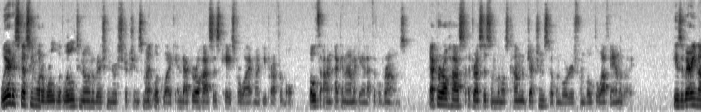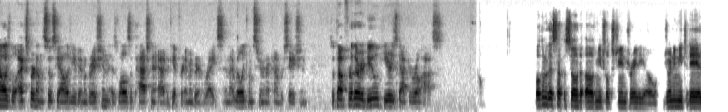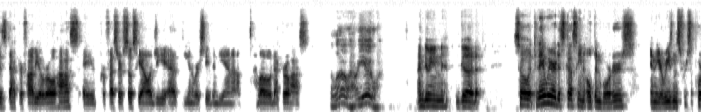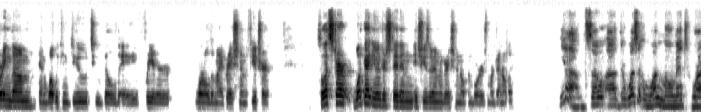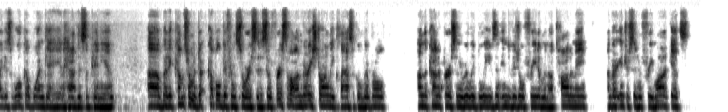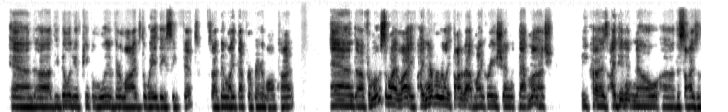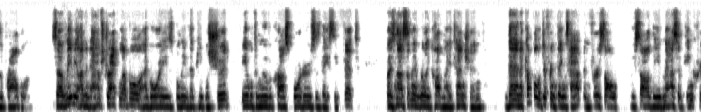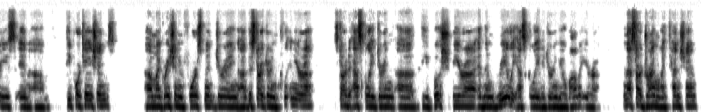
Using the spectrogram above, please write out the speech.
We're discussing what a world with little to no immigration restrictions might look like and Dr. Rojas's case for why it might be preferable, both on economic and ethical grounds. Dr. Rojas addresses some of the most common objections to open borders from both the left and the right. He is a very knowledgeable expert on the sociology of immigration, as well as a passionate advocate for immigrant rights, and that really comes through in our conversation. So, without further ado, here's Dr. Rojas. Welcome to this episode of Mutual Exchange Radio. Joining me today is Dr. Fabio Rojas, a professor of sociology at the University of Indiana. Hello, Dr. Rojas. Hello, how are you? I'm doing good. So, today we are discussing open borders and your reasons for supporting them and what we can do to build a freer world of migration in the future. So, let's start. What got you interested in issues of immigration and open borders more generally? Yeah, so uh, there wasn't one moment where I just woke up one day and had this opinion, uh, but it comes from a d- couple of different sources. So, first of all, I'm very strongly classical liberal. I'm the kind of person who really believes in individual freedom and autonomy. I'm very interested in free markets and uh, the ability of people to live their lives the way they see fit. So, I've been like that for a very long time. And uh, for most of my life, I never really thought about migration that much because I didn't know uh, the size of the problem. So maybe on an abstract level, I've always believed that people should be able to move across borders as they see fit, but it's not something that really caught my attention. Then a couple of different things happened. First of all, we saw the massive increase in um, deportations, uh, migration enforcement during uh, this started during the Clinton era, started to escalate during uh, the Bush era, and then really escalated during the Obama era and that started drawing my attention.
